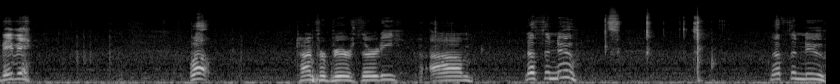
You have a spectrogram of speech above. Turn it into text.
Baby. Well, time for beer 30. Um, nothing new. Nothing new.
